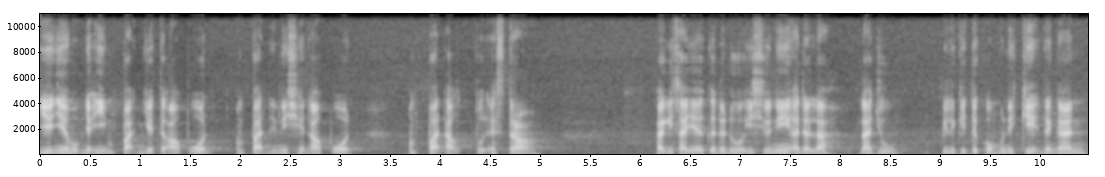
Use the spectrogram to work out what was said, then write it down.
ianya mempunyai 4 jeta output 4 initial output 4 output extra. Bagi saya kedua-dua isu ni adalah laju. Bila kita communicate dengan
